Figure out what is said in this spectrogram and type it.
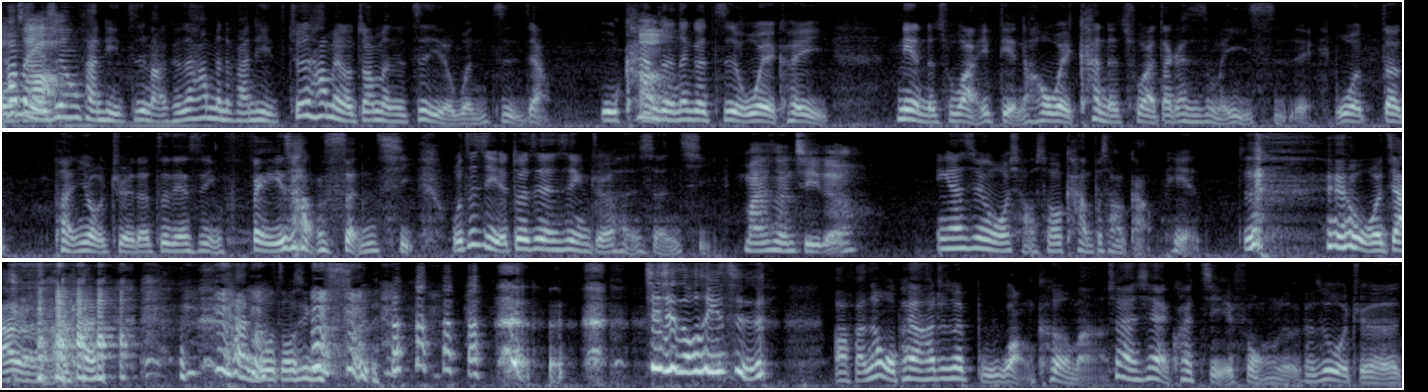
他们也是用繁体字嘛，可是他们的繁体就是他们有专门的自己的文字，这样我看着那个字，我也可以念得出来一点，然后我也看得出来大概是什么意思。哎，我的朋友觉得这件事情非常神奇，我自己也对这件事情觉得很神奇，蛮神奇的。应该是因为我小时候看不少港片，就是因 为我家人爱看看多周星驰，谢谢周星驰啊！反正我朋友他就是补网课嘛，虽然现在也快解封了，可是我觉得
